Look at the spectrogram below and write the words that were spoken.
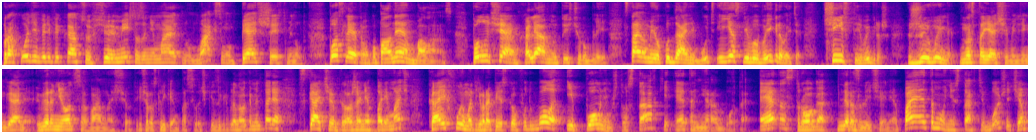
проходим верификацию, все вместе занимает ну максимум 5-6 6 минут. После этого пополняем баланс, получаем халявную 1000 рублей, ставим ее куда-нибудь, и если вы выигрываете, чистый выигрыш живыми, настоящими деньгами вернется вам на счет. Еще раз кликаем по ссылочке из закрепленного комментария, скачиваем приложение Париматч, кайфуем от европейского футбола и помним, что ставки это не работа. Это строго для развлечения. Поэтому не ставьте больше, чем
